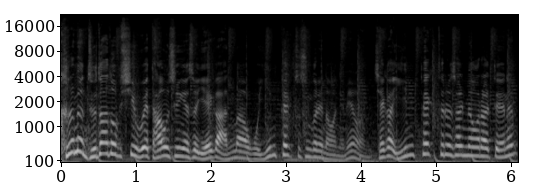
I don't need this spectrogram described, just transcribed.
그러면 느닷없이 왜 다운스윙에서 얘가 안 나오고 임팩트 순간에 나왔냐면 제가 임팩트를 설명을 할 때는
